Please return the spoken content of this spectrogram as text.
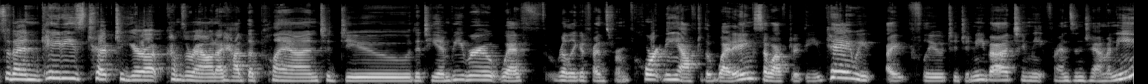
so then Katie's trip to Europe comes around. I had the plan to do the TMB route with really good friends from Courtenay after the wedding. So after the UK, we I flew to Geneva to meet friends in Chamonix.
